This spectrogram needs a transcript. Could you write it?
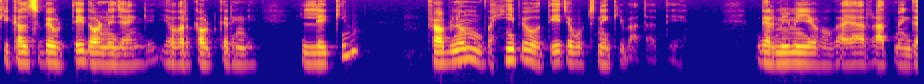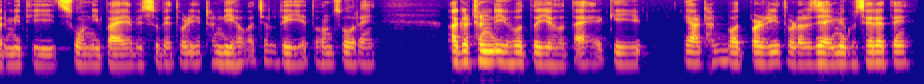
कि कल सुबह उठते ही दौड़ने जाएँगे या वर्कआउट करेंगे। लेकिन प्रॉब्लम वहीं पे होती है जब उठने की बात आती है। गर्मी में ये होगा, यार, रात में गर्मी थी, सो नहीं पाए, अभी सुबह थोड़ी ठंडी हवा चल रही है तो हम सो रहे हैं। अगर ठंडी हो तो ये होता है कि, यार, ठंड बहुत पड़ रही है, थोड़ा रजाई में घुसे रहते हैं।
